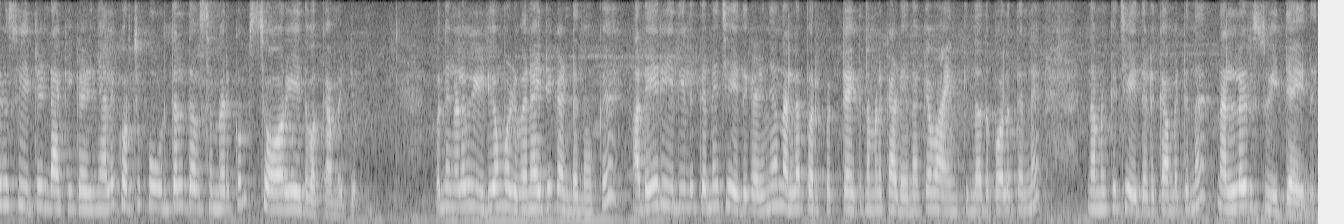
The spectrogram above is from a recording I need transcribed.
ഒരു സ്വീറ്റ് ഉണ്ടാക്കി കഴിഞ്ഞാൽ കുറച്ച് കൂടുതൽ ദിവസം വരെക്കും സ്റ്റോർ ചെയ്ത് വെക്കാൻ പറ്റും. അപ്പോൾ നിങ്ങൾ വീഡിയോ മുഴുവനായിട്ട് കണ്ടു നോക്ക്. അതേ രീതിയിൽ തന്നെ ചെയ്ത് കഴിഞ്ഞാൽ നല്ല പെർഫെക്റ്റ് ആയിട്ട് നമ്മൾ കടയിൽ നിന്നൊക്കെ വാങ്ങിക്കുന്നത് പോലെ തന്നെ നമുക്ക് ചെയ്തെടുക്കാൻ പറ്റുന്ന നല്ലൊരു സ്വീറ്റായത്.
